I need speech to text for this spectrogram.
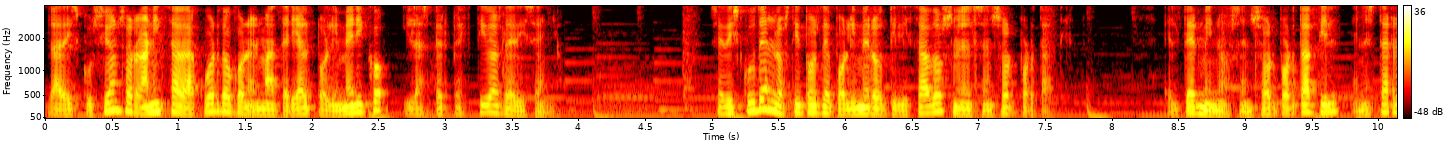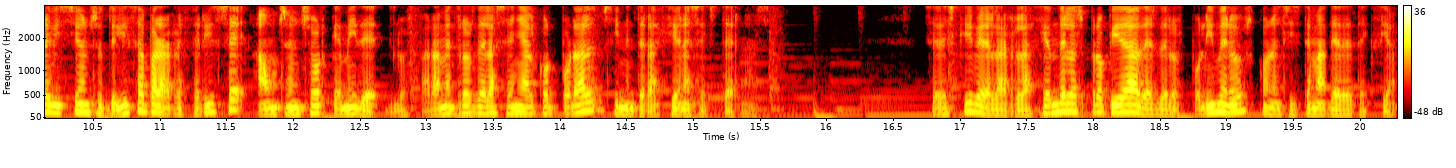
la discusión se organiza de acuerdo con el material polimérico y las perspectivas de diseño. Se discuten los tipos de polímero utilizados en el sensor portátil, el término sensor portátil en esta revisión se utiliza para referirse a un sensor que mide los parámetros de la señal corporal sin interacciones externas. Se describe la relación de las propiedades de los polímeros con el sistema de detección.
